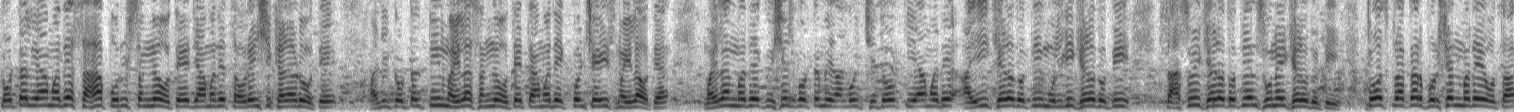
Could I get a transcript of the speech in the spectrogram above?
टोटल यामध्ये सहा पुरुष संघ होते ज्यामध्ये चौऱ्याऐंशी खेळाडू होते. आणि टोटल तीन महिला संघ होते त्यामध्ये एकोणचाळीस महिला होत्या. महिलांमध्ये एक विशेष गोष्ट मी सांगू इच्छितो की यामध्ये आई खेळत होती मुलगी खेळत होती सासूही खेळत होती आणि सुनही खेळत होती. तोच प्रकार पुरुषांमध्ये होता.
